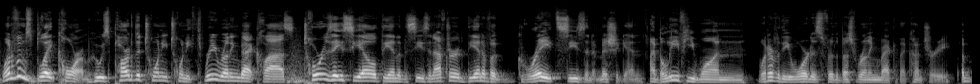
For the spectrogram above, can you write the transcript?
One of them is Blake Corum, who was part of the 2023 running back class, tore his ACL at the end of the season after the end of a great season at Michigan. I believe he won whatever the award is for the best running back in the country. Uh,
